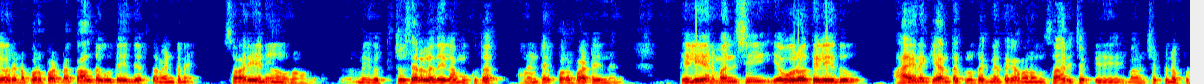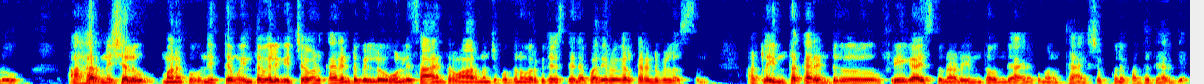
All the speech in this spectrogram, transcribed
ఎవరైనా పొరపాటున కాలు తగిలితే ఏం చెప్తాం వెంటనే? సారీ అని మీకు చూసారా లేదా ఇలా ముక్కుతారు. అంటే పొరపాటు అయిందని తెలియని మనిషి ఎవరో తెలియదు. ఆయనకి అంత కృతజ్ఞతగా మనం సారీ చెప్పి మనం చెప్పినప్పుడు అహర్నిశలు మనకు నిత్యము ఇంత వెలుగు ఇచ్చేవాడు కరెంటు బిల్లు ఓన్లీ సాయంత్రం ఆరు నుంచి పొద్దున వరకు చేస్తేనే పది ఇరవై వేలు కరెంటు బిల్లు వస్తుంది. అట్లా ఇంత కరెంటు ఫ్రీగా ఇస్తున్నాడు ఇంత ఉంది. ఆయనకు మనం థ్యాంక్స్ చెప్పుకునే పద్ధతి అర్ఘ్యం.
